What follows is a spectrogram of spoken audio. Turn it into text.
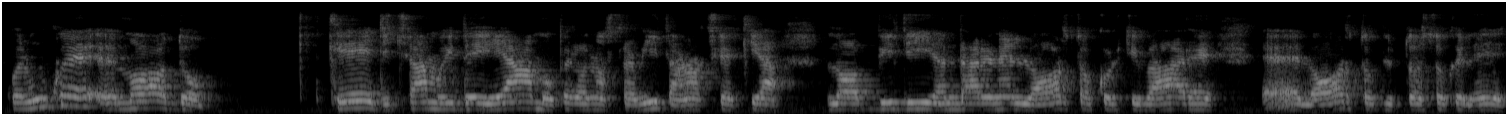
qualunque eh, modo che diciamo ideiamo per la nostra vita, no? c'è chi ha l'hobby di andare nell'orto a coltivare eh, l'orto piuttosto che le,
